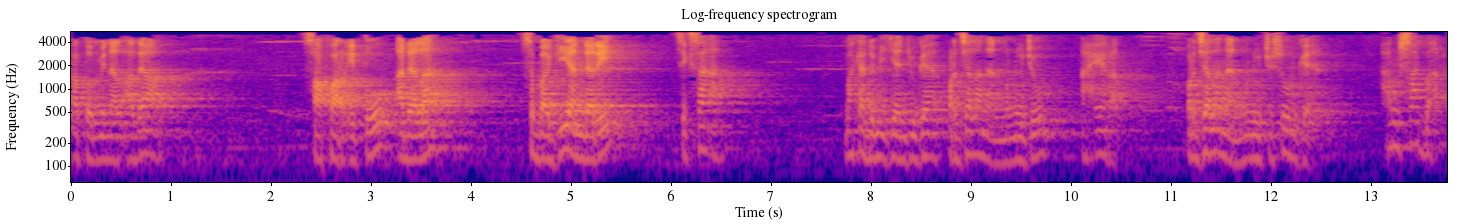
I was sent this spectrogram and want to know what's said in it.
atau minal ada. Safar itu adalah sebagian dari siksaan. Maka demikian juga perjalanan menuju akhirat. Perjalanan menuju surga. Harus sabar.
